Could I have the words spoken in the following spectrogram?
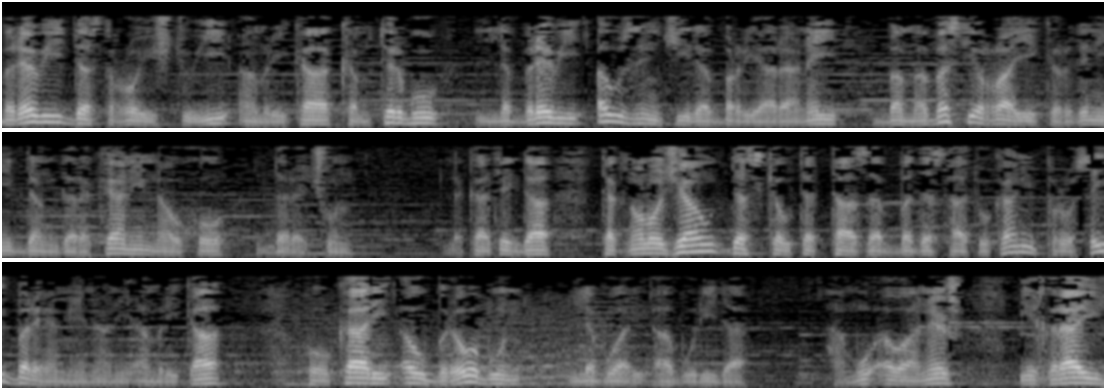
برەوی دەستڕۆیشتوویی ئامریکا کەمتر بوو لە برەوی ئەو زنجیرە بڕیارانەی بە مەبەستی ڕاییکردنی دەنگدەرەکانی ناوخۆ دەرەچوون، لە کاتێکدا تەکنۆلۆژیا و دەستکەوتە تازە بەدەستهاتووەکانی پرۆسەی بەرهەمهێنانی ئامریکا هۆکاری ئەو برەوە بوون لە بواری ئابووریدا. هەموو ئەوانەش ئیغرای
